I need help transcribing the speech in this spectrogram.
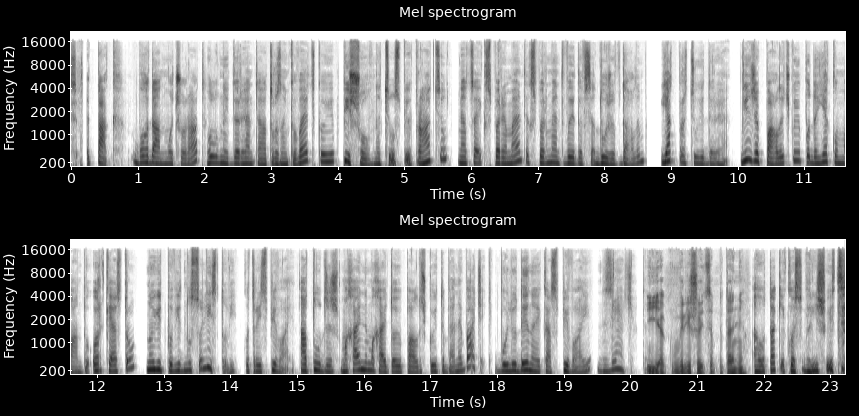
погодилися. Так, Богдан Мочурат, головний диригент театру Заньковецької, пішов на цю співпрацю, на цей експеримент. Експеримент видався дуже вдалим. Як працює диригент? Він же паличкою подає команду оркестру, ну відповідно солістові, котрий співає. А тут же ж махай, не махай тою паличкою, тебе не бачать, бо людина, яка співає, незряча. І як вирішується питання? А отак якось вирішується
